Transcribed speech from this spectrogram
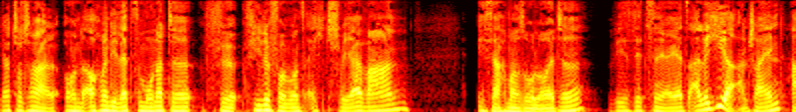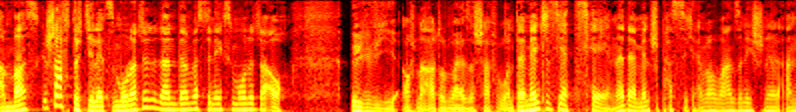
Ja, total. Und auch wenn die letzten Monate für viele von uns echt schwer waren, ich sag mal so, Leute, wir sitzen ja jetzt alle hier. Anscheinend haben wir es geschafft durch die letzten Monate, dann werden wir es die nächsten Monate auch irgendwie auf eine Art und Weise schaffen. Und der Mensch ist ja zäh, ne? Der Mensch passt sich einfach wahnsinnig schnell an.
